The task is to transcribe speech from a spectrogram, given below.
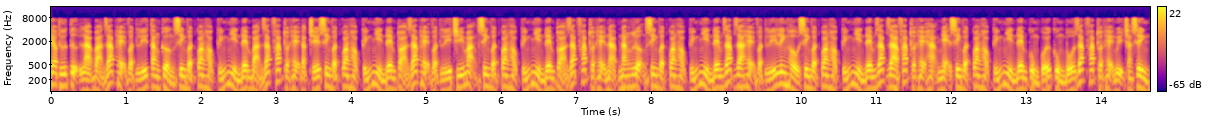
theo thứ tự là bản giáp hệ vật lý tăng cường sinh vật quang học kính nhìn đêm, bản giáp pháp thuật hệ đặc chế sinh vật quang học kính nhìn đêm, tỏa giáp hệ vật lý trí mạng sinh vật quang học kính nhìn đêm, tỏa giáp pháp thuật hệ nạp năng lượng sinh vật quang học kính nhìn đêm, giáp ra hệ vật lý linh hầu sinh vật quang học kính nhìn đêm, giáp ra pháp thuật hệ hạng nhẹ sinh vật quang học kính nhìn đêm cùng cuối cùng bố giáp pháp thuật hệ ngụy trang sinh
